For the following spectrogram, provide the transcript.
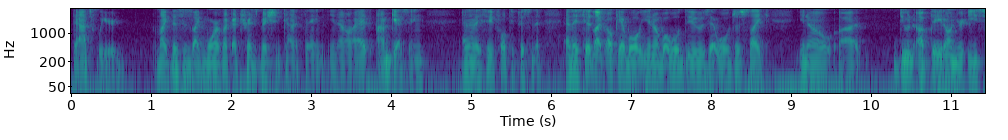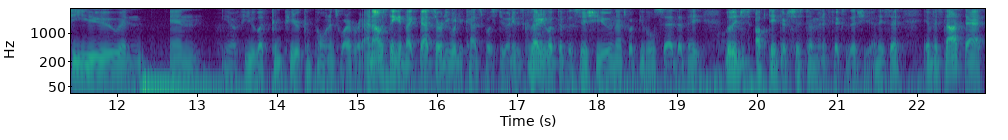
that's weird. I'm like, this is like more of like a transmission kind of thing, you know. I, I'm guessing. And then they say faulty piston, and they said like, okay, well, you know, what we'll do is that we'll just like, you know, uh, do an update on your ECU and and you know a few like computer components, whatever. And I was thinking like that's already what you're kind of supposed to do anyways, because I already looked up this issue, and that's what people said that they literally just update their system and it fixes the issue. And they said if it's not that,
